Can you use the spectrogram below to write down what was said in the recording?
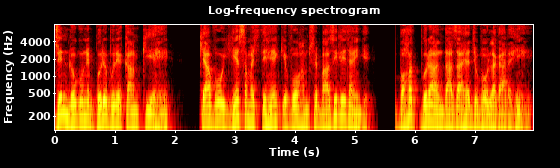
जिन लोगों ने बुरे बुरे काम किए हैं, क्या वो ये समझते हैं कि वो हमसे बाजी ले जाएँगे? बहुत बुरा अंदाज़ा है जो वो लगा रहे हैं।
